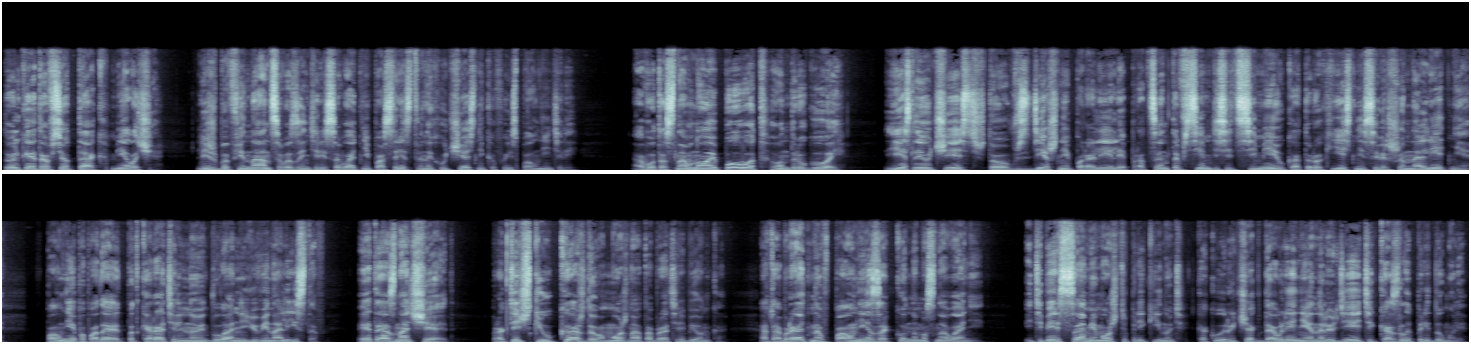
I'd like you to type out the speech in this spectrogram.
только это все так, мелочи. Лишь бы финансово заинтересовать непосредственных участников и исполнителей. А вот основной повод, он другой. Если учесть, что в здешней параллели процентов 70 семей, у которых есть несовершеннолетние, вполне попадают под карательную длань ювеналистов, это означает, практически у каждого можно отобрать ребенка. Отобрать на вполне законном основании. И теперь сами можете прикинуть, какой рычаг давления на людей эти козлы придумали.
